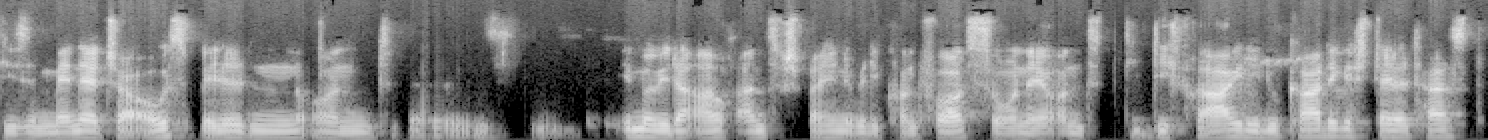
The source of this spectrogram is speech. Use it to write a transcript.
diese Manager ausbilden und äh, immer wieder auch anzusprechen über die Komfortzone. Und die, die Frage, die du gerade gestellt hast,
